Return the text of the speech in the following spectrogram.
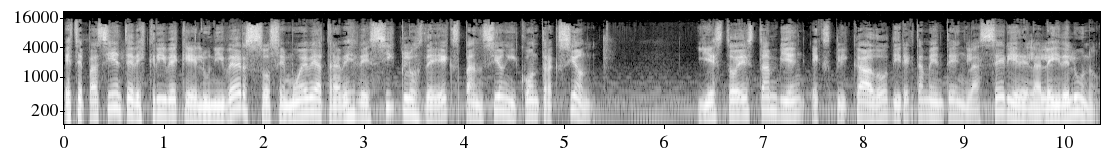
Este paciente describe que el universo se mueve a través de ciclos de expansión y contracción y esto es también explicado directamente en la serie de la ley del uno.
